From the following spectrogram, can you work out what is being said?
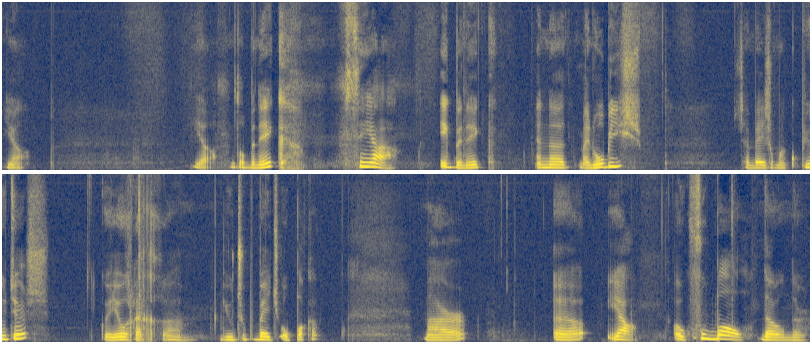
ja. Ja, dat ben ik. ja, ik ben ik. En uh, mijn hobby's zijn bezig met computers. Ik wil heel graag YouTube een beetje oppakken. Maar ja, ook voetbal daaronder.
